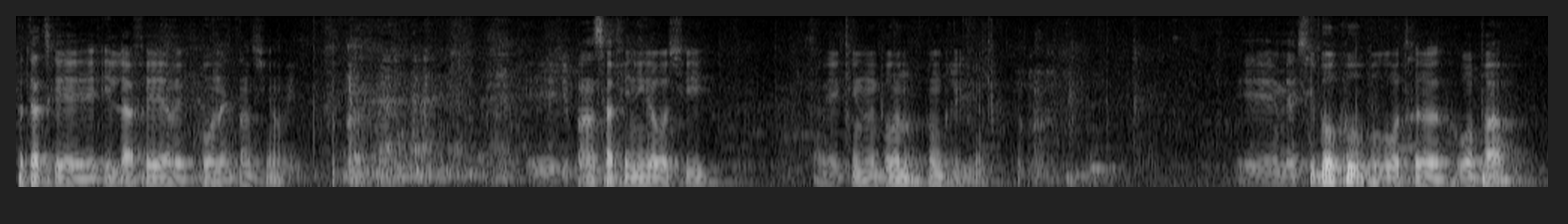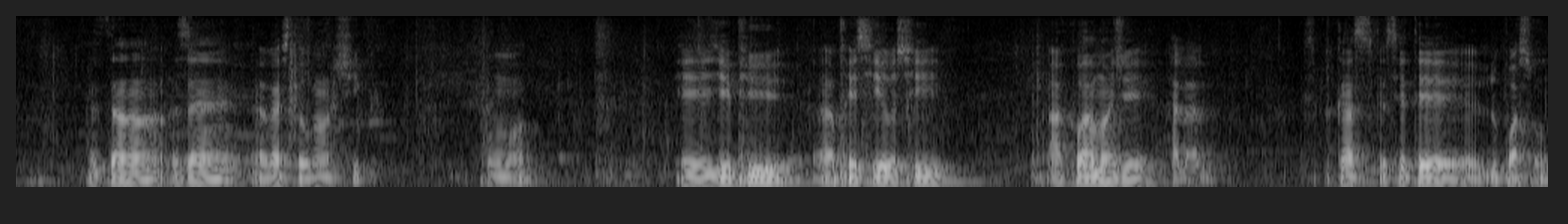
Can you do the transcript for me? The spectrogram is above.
Peut-être qu'il l'a fait avec bonne intention. Et je pense que ça finira aussi avec une bonne conclusion. Et merci beaucoup pour votre repas dans un restaurant chic pour moi. Et j'ai pu apprécier aussi à quoi manger halal, parce que c'était le poisson,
